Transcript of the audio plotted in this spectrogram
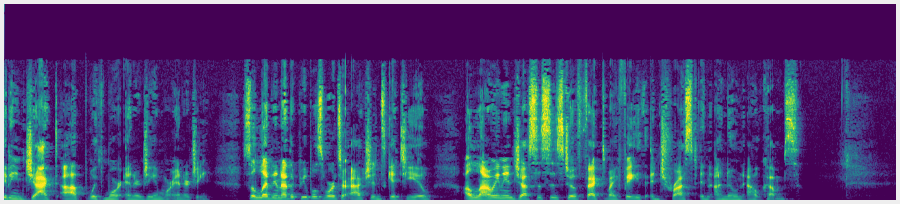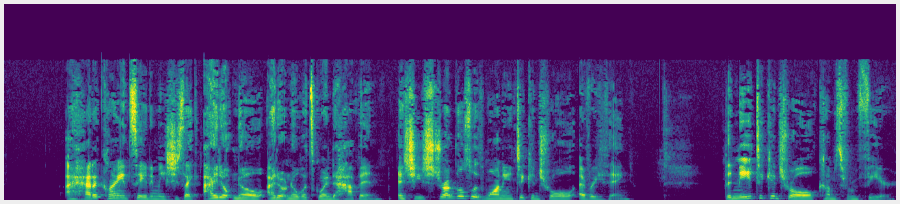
getting jacked up with more energy and more energy. So letting other people's words or actions get to you, allowing injustices to affect my faith and trust in unknown outcomes. I had a client say to me, she's like, I don't know. I don't know what's going to happen. And she struggles with wanting to control everything. The need to control comes from fear.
